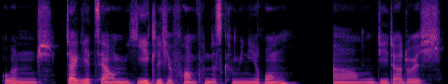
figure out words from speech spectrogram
Und da geht es ja um jegliche Form von Diskriminierung, ähm, die dadurch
